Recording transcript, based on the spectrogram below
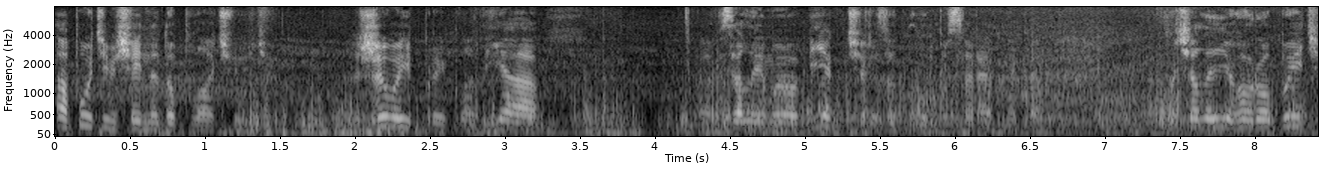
а потім ще й не доплачують. Живий приклад. Я взяли мій об'єкт через одного посередника. Почали його робити.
